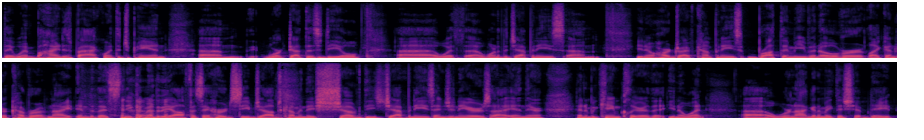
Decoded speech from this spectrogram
They went behind his back, went to Japan, um, worked out this deal uh, with uh, one of the Japanese, um, you know, hard drive companies. Brought them even over, like under cover of night, into they sneak them into the office. They heard Steve Jobs coming. They shoved these Japanese engineers uh, in there, and it became clear that you know what, uh, we're not going to make the ship date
